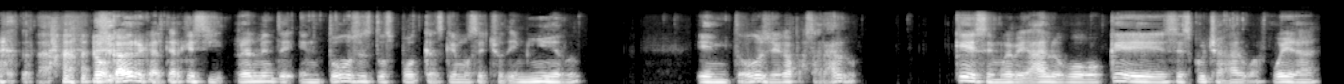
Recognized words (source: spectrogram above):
no, cabe recalcar que sí, realmente en todos estos podcasts que hemos hecho de miedo, en todos llega a pasar algo. Que se mueve algo, que se escucha algo afuera,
